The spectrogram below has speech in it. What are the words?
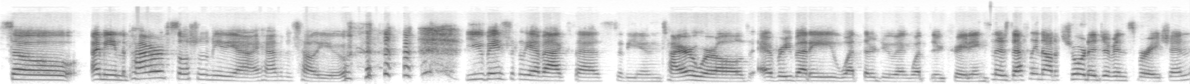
So, I mean, the power of social media, I have to tell you, you basically have access to the entire world, everybody, what they're doing, what they're creating. There's definitely not a shortage of inspiration.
